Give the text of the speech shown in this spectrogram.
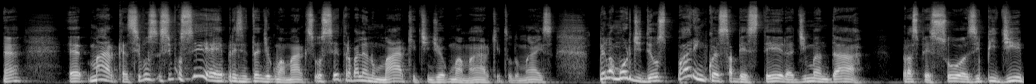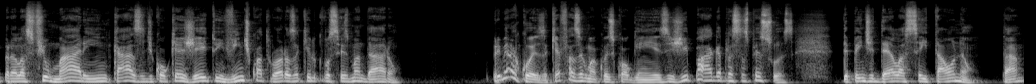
Né? É, marca, se você, se você é representante de alguma marca, se você trabalha no marketing de alguma marca e tudo mais, pelo amor de Deus, parem com essa besteira de mandar para as pessoas e pedir para elas filmarem em casa de qualquer jeito em 24 horas aquilo que vocês mandaram. Primeira coisa, quer fazer alguma coisa com alguém e exigir, paga para essas pessoas. Depende dela aceitar ou não. tá?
